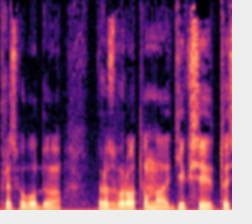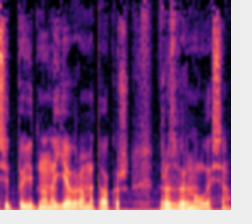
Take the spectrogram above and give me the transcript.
призвело до розвороту на Діксі, тобто, відповідно, на євро ми також розвернулися.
